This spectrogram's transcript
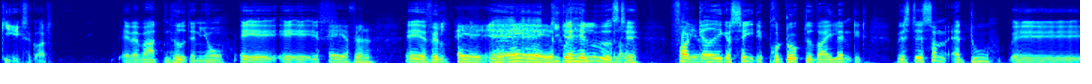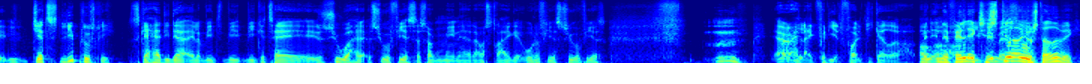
gik ikke så godt. Hvad var den hed den i år? AAF? AFL. AFL? AAF, gik af helvedes til. Folk gad ikke at se det. Produktet var elendigt. Hvis det er sådan, at du, øh, Jets, lige pludselig skal have de der, eller vi, vi, vi kan tage 87, 87 sæsonen, mener jeg, der var strække 88-87. Mm, det er jo heller ikke fordi, at folk de gad at, Men at- at NFL at eksisterede jo stadigvæk.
